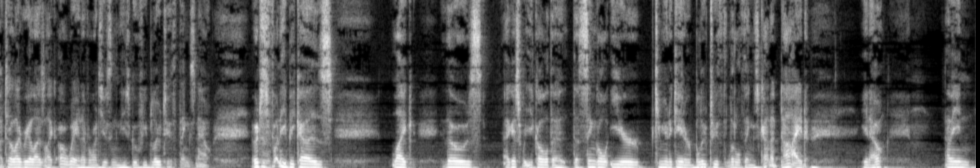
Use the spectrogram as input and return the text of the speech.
until I realized, like, oh wait, everyone's using these goofy Bluetooth things now, which is funny because, like, those I guess what you call the the single ear communicator Bluetooth little things kind of died. You know, I mean,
